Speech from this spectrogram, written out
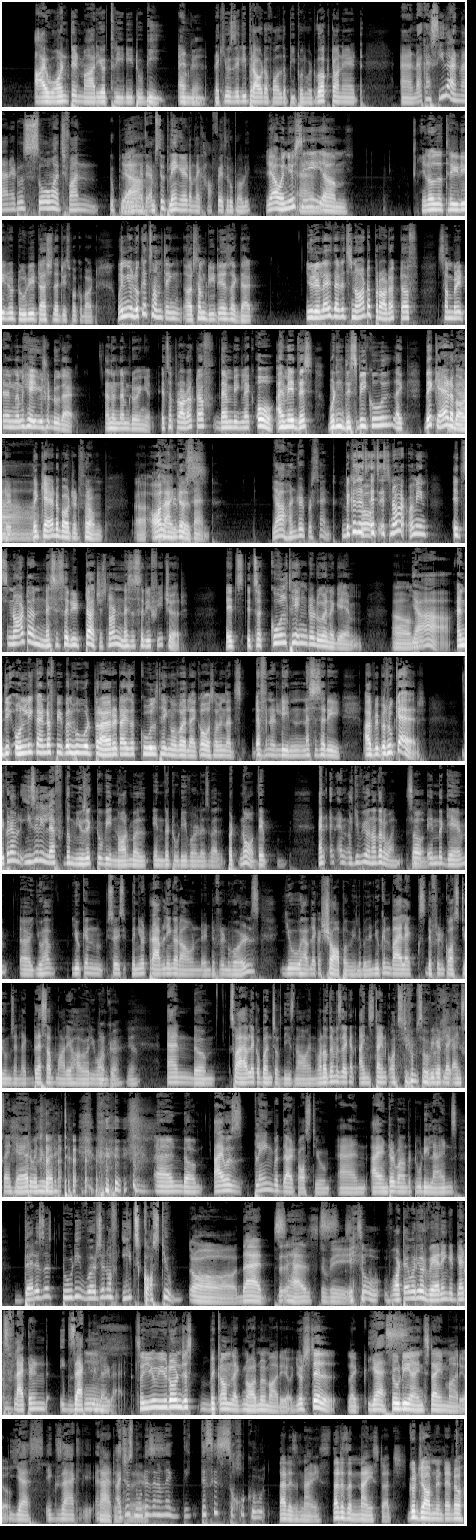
I wanted Mario 3D to be. And Okay. like he was really proud of all the people who had worked on it. And like I see that man, it was so much fun to play. Yeah. I'm still playing it. I'm like halfway through probably. Yeah, when you see And- um you know the 3D to 2D touch that you spoke about. When you look at something or some details like that, you realize that it's not a product of somebody telling them, "Hey, you should do that." And then them doing it. It's a product of them being like, "Oh, I made this. Wouldn't this be cool?" Like they cared about it. They cared about it from uh, all angles. 100%. Yeah, hundred percent. Because it's it's it's not. I mean, it's not a necessary touch. It's not a necessary feature. It's it's a cool thing to do in a game. Um, Yeah. And the only kind of people who would prioritize a cool thing over like oh something that's definitely necessary are people who care. They could have easily left the music to be normal in the 2D world as well. But no, they and and, and I'll give you another one. So Mm. in the game, uh, you have you can so when you're traveling around in different worlds, you have like a shop available and you can buy like different costumes and like dress up Mario however you want to. Yeah. And um, so I have like a bunch of these now, and one of them is like an Einstein costume, so we get like Einstein hair when you wear it. and um, I was playing with that costume, and I entered one of the 2D lands. There is a 2D version of each costume. Oh, that has to be. So whatever you're wearing, it gets flattened exactly Mm. like that. So you you don't just become like normal Mario. You're still like Yes. 2D Einstein Mario. Yes, exactly. And That I just noticed, and I'm like, this is so cool. That is nice. That is a nice touch. Good job, Nintendo.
